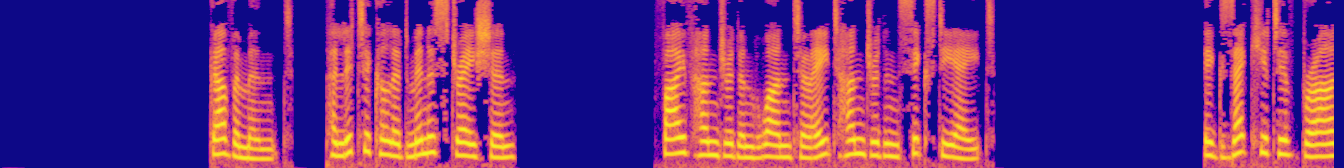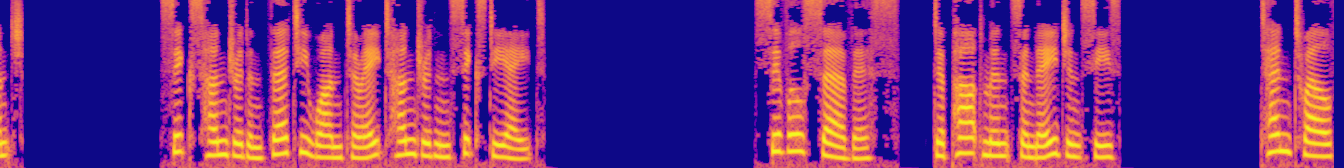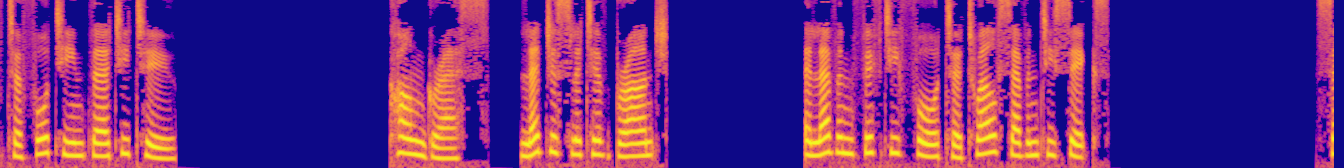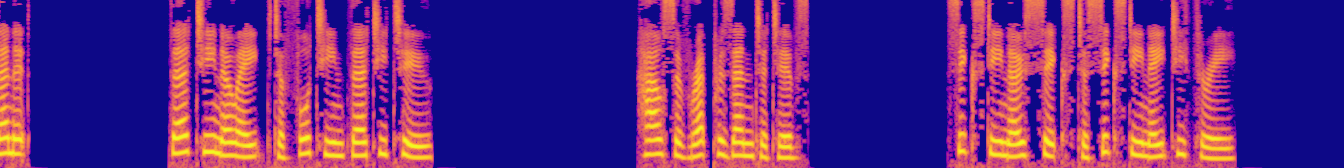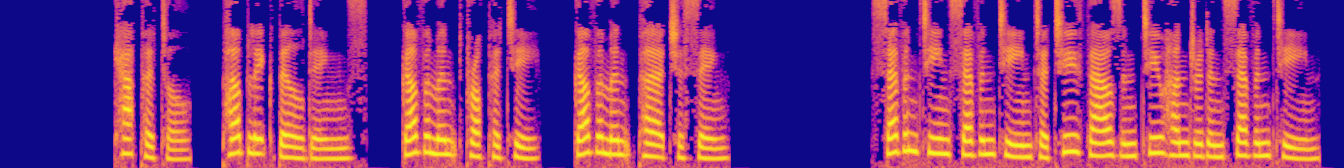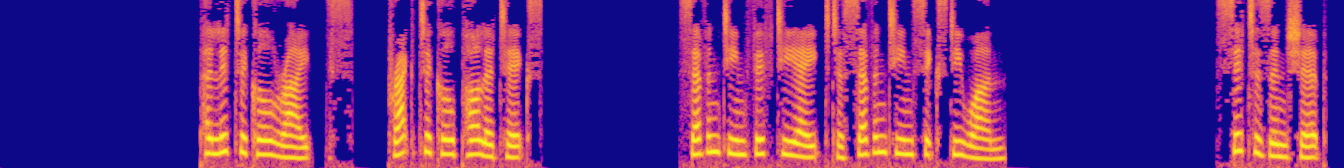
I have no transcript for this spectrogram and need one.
Government. Political Administration 501 to 868 Executive Branch 631 to 868 Civil Service Departments and agencies. 1012 to 1432 Congress. Legislative Branch. 1154 to 1276 Senate. 1308 to 1432 House of Representatives. 1606 to 1683 Capital. Public buildings. Government property. Government purchasing 1717 to 2217 Political rights Practical politics 1758 to 1761 Citizenship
